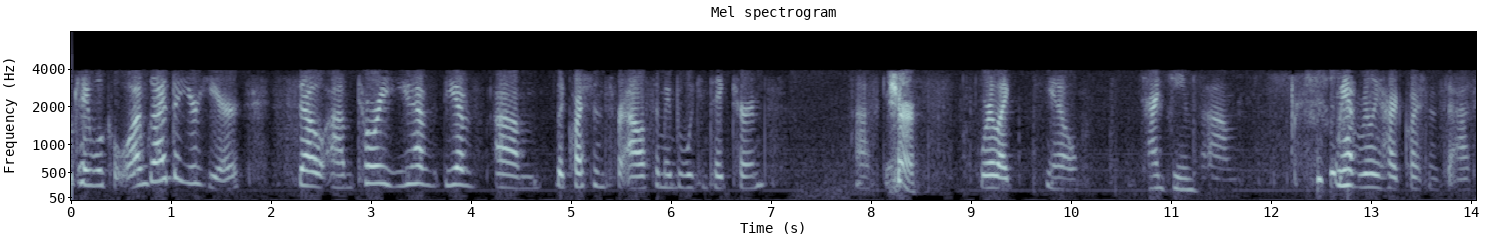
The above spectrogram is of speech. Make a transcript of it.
okay, well, cool. I'm glad that you're here. So, um, Tori, you have do you have um, the questions for Allison? Maybe we can take turns asking. Sure. We're like, you know, tag team. Um, we have really hard questions to ask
